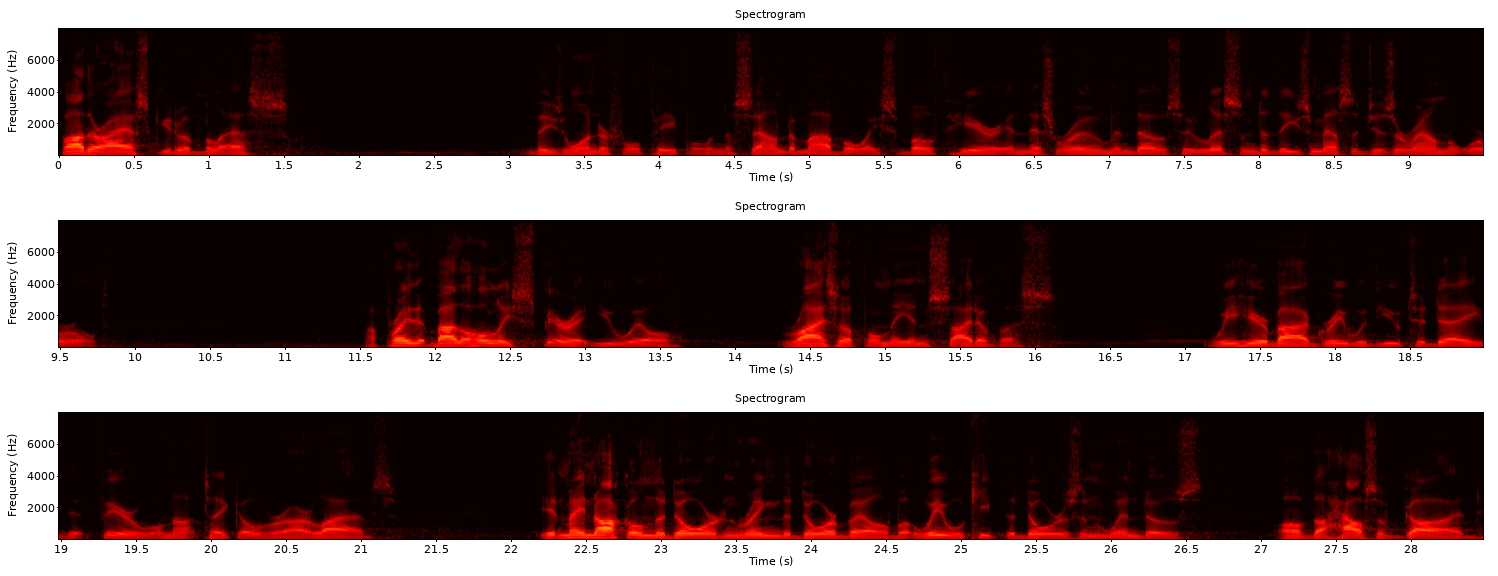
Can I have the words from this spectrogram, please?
Father, I ask you to bless these wonderful people and the sound of my voice, both here in this room and those who listen to these messages around the world. I pray that by the Holy Spirit you will rise up on the inside of us. We hereby agree with you today that fear will not take over our lives. It may knock on the door and ring the doorbell, but we will keep the doors and windows of the house of God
